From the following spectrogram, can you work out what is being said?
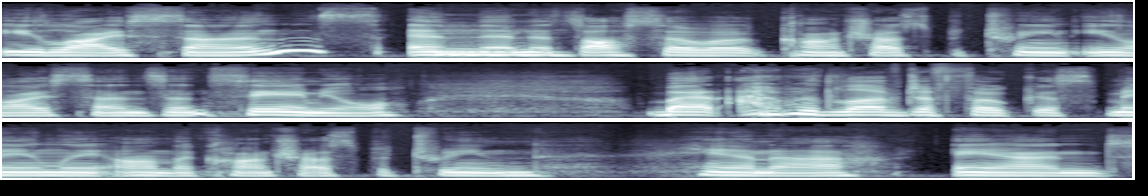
Eli's sons, and mm. then it's also a contrast between Eli's sons and Samuel. But I would love to focus mainly on the contrast between Hannah and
